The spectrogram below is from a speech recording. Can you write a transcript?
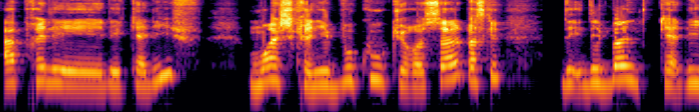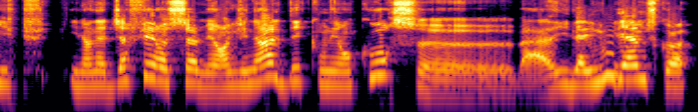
après les, les qualifs, moi je craignais beaucoup que Russell, parce que des, des bonnes qualifs, il en a déjà fait Russell, mais en règle générale, dès qu'on est en course, euh, bah, il a une Williams, quoi.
